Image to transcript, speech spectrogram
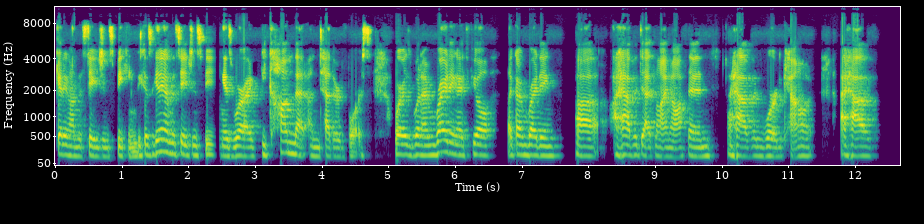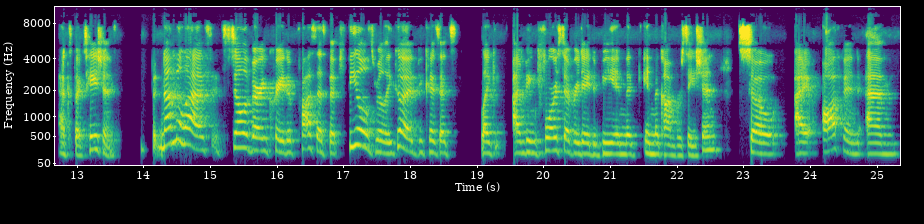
getting on the stage and speaking because getting on the stage and speaking is where I become that untethered force. Whereas when I'm writing, I feel like I'm writing, uh, I have a deadline often, I have a word count, I have expectations. But nonetheless, it's still a very creative process that feels really good because it's like I'm being forced every day to be in the in the conversation. So I often am.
